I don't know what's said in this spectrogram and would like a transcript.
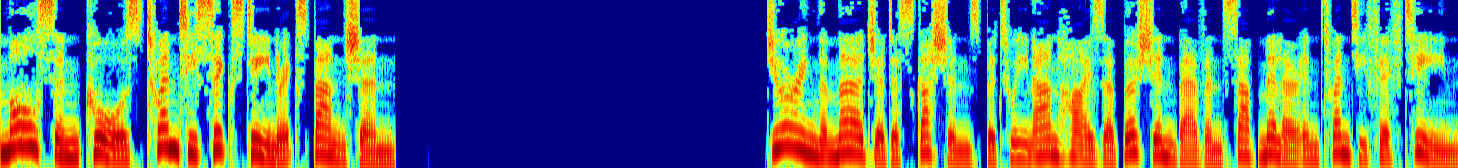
Molson Coors 2016 expansion. During the merger discussions between Anheuser-Busch InBev and SABMiller in 2015,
